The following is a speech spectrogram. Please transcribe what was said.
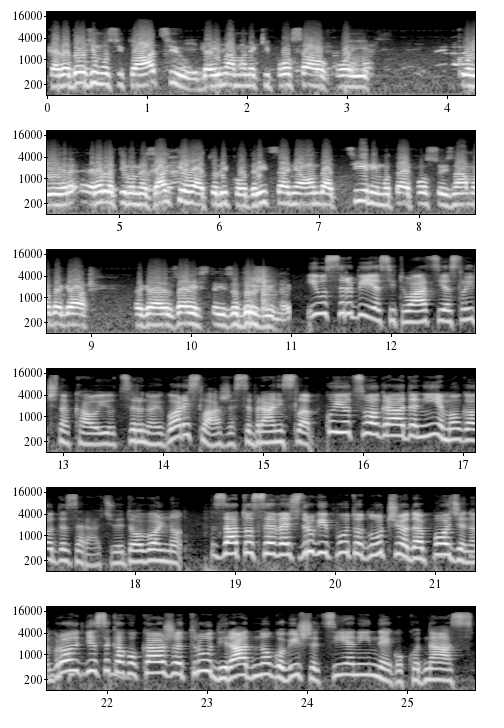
kada dođemo u situaciju da imamo neki posao koji koji relativno ne zahtjeva toliko odricanja, onda cijenimo taj posao i znamo da ga da ga zaista i zadržimo. I u Srbiji je situacija slična kao i u Crnoj Gori, slaže se Branislav, koji od svog rada nije mogao da zarađuje dovoljno. Zato se već drugi put odlučio da pođe na brod gdje se, kako kaže, trudi rad mnogo više cijeni nego kod nas.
